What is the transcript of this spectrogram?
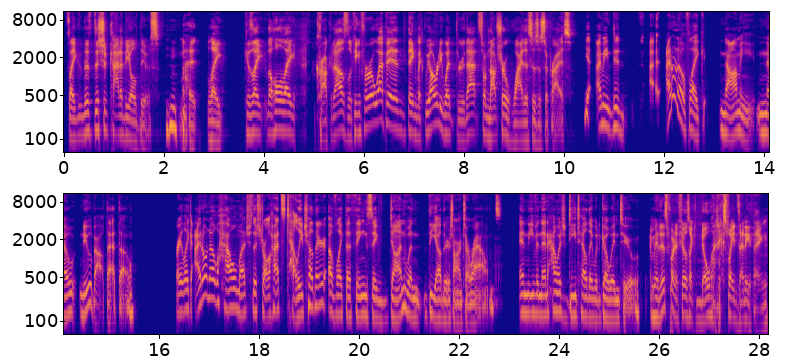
It's like this this should kind of be old news, but like because like the whole like crocodiles looking for a weapon thing, like we already went through that, so I'm not sure why this is a surprise. Yeah, I mean, did I, I don't know if like Nami know knew about that though. Right? Like I don't know how much the Straw Hats tell each other of like the things they've done when the others aren't around. And even then how much detail they would go into. I mean, at this point, it feels like no one explains anything.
